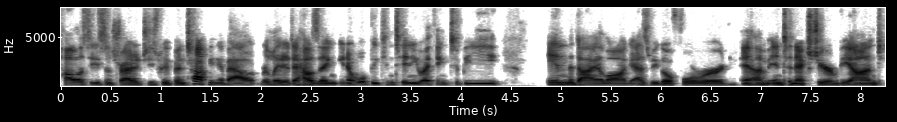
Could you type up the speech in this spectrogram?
policies and strategies we've been talking about related to housing, you know, will be continue, I think, to be in the dialogue as we go forward um, into next year and beyond.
